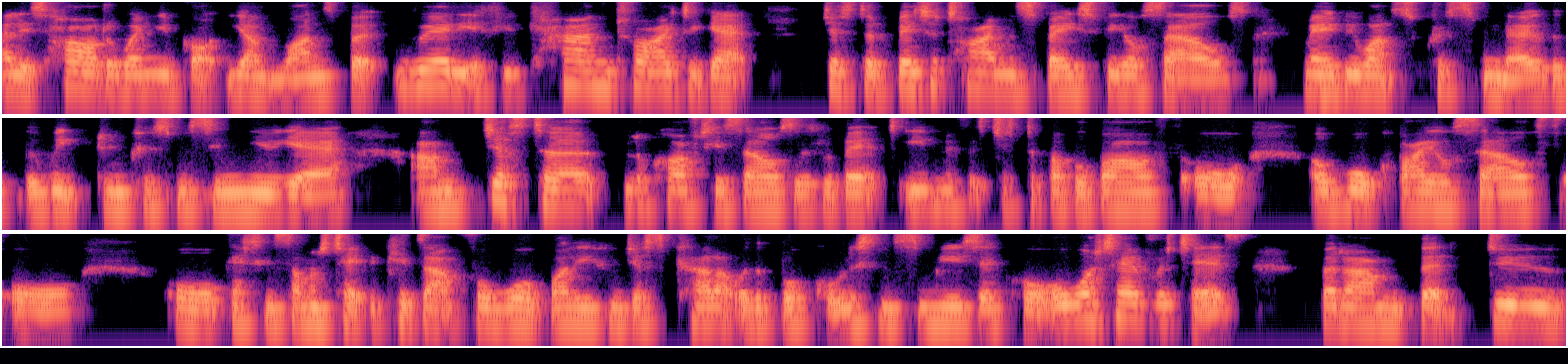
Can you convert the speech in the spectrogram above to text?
and it's harder when you've got young ones but really if you can try to get just a bit of time and space for yourselves maybe once christmas you know the, the week between christmas and new year um, just to look after yourselves a little bit, even if it's just a bubble bath or a walk by yourself or or getting someone to take the kids out for a walk while you can just curl up with a book or listen to some music or, or whatever it is. But um, but do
